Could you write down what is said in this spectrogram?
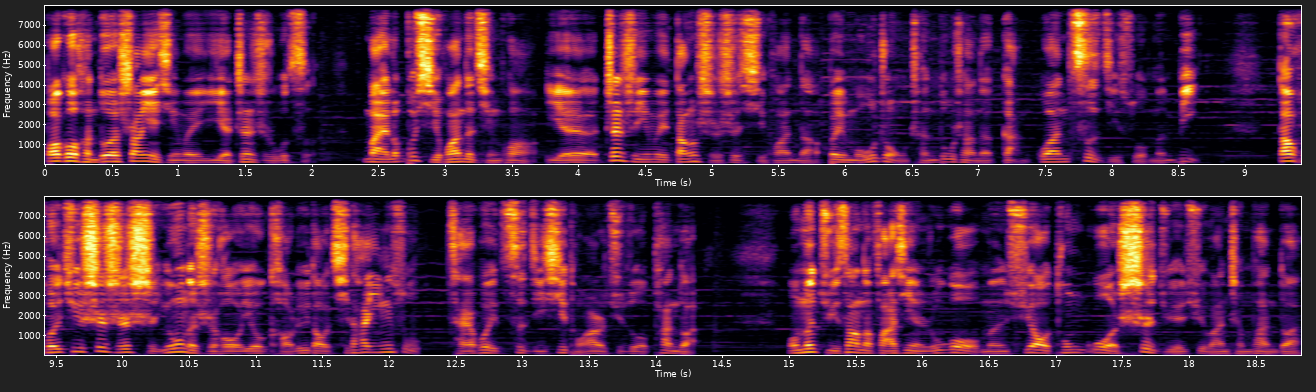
包括很多商业行为也正是如此。买了不喜欢的情况，也正是因为当时是喜欢的，被某种程度上的感官刺激所蒙蔽。当回去事实使用的时候，又考虑到其他因素，才会刺激系统二去做判断。我们沮丧地发现，如果我们需要通过视觉去完成判断，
